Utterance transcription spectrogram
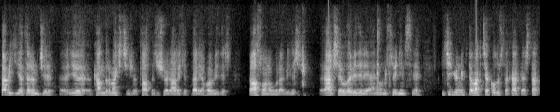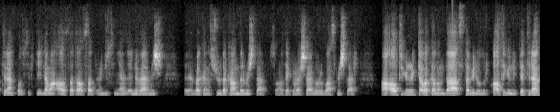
Tabii ki yatırımcıyı kandırmak için şöyle tahtacı şöyle hareketler yapabilir. Daha sonra vurabilir. Her şey olabilir yani onu söyleyeyim size. İki günlükte bakacak olursak arkadaşlar trend pozitif değil ama al sat al sat öncü sinyallerini vermiş. Ee, bakınız şurada kandırmışlar. Sonra tekrar aşağı doğru basmışlar. 6 günlükte bakalım daha stabil olur. 6 günlükte trend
